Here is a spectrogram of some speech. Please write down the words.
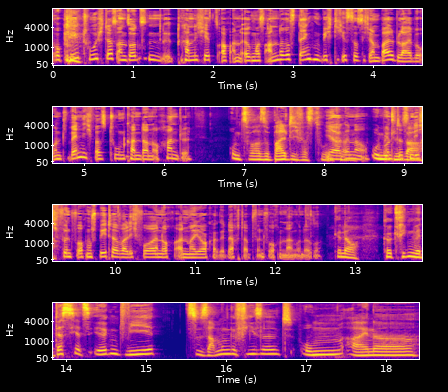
okay, tue ich das. Ansonsten kann ich jetzt auch an irgendwas anderes denken. Wichtig ist, dass ich am Ball bleibe. Und wenn ich was tun kann, dann auch handel. Und zwar sobald ich was tun ja, kann. Ja, genau. Unmittelbar. Und das nicht fünf Wochen später, weil ich vorher noch an Mallorca gedacht habe, fünf Wochen lang oder so. Genau. Kriegen wir das jetzt irgendwie zusammengefieselt, um eine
